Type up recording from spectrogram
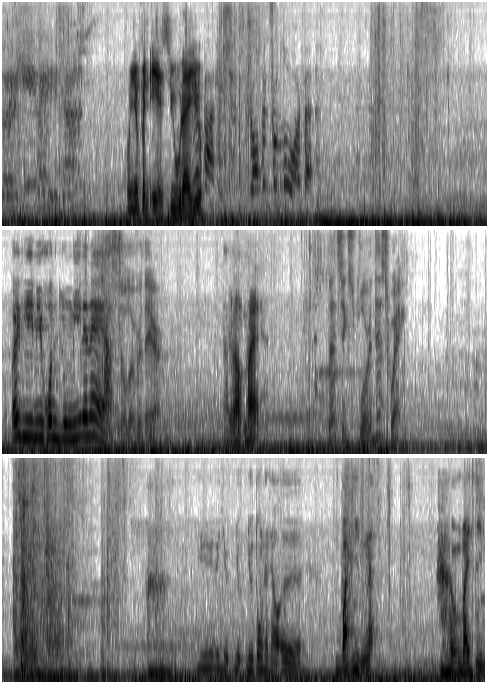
Got a care package coming. ผมยังเป็นเอสยูได้อยู่ Care package. Dropping from low orbit. เอ้ยพี่มีคนอยู่ตรงนี้แน่ๆอะ Hostile over there. ตามเดี๋ยวเรามาไป Let's explore this way. อยู่อยู่อยู่ตรงแถวๆเออบะหินอะ บาหิน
